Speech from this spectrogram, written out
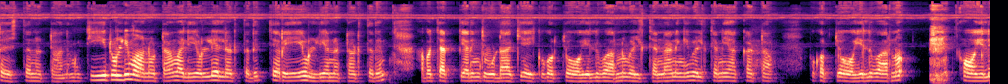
ടേസ്റ്റാണ് കേട്ടോ നമുക്ക് ചീരുള്ളി വേണം കേട്ടോ വലിയ ഉള്ളി അല്ല എടുത്തത്. ചെറിയ ഉള്ളിയാണ് കേട്ടോ എടുത്തത്. അപ്പോൾ ചട്ടിയാരും ചൂടാക്കി അതിക്ക് കുറച്ച് ഓയിൽ വാർന്ന്. വെളിച്ചെണ്ണ ആണെങ്കിൽ വെളിച്ചെണ്ണ ആക്കാം കേട്ടോ അപ്പോൾ കുറച്ച് ഓയിൽ വാർന്ന്. ഓയിൽ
